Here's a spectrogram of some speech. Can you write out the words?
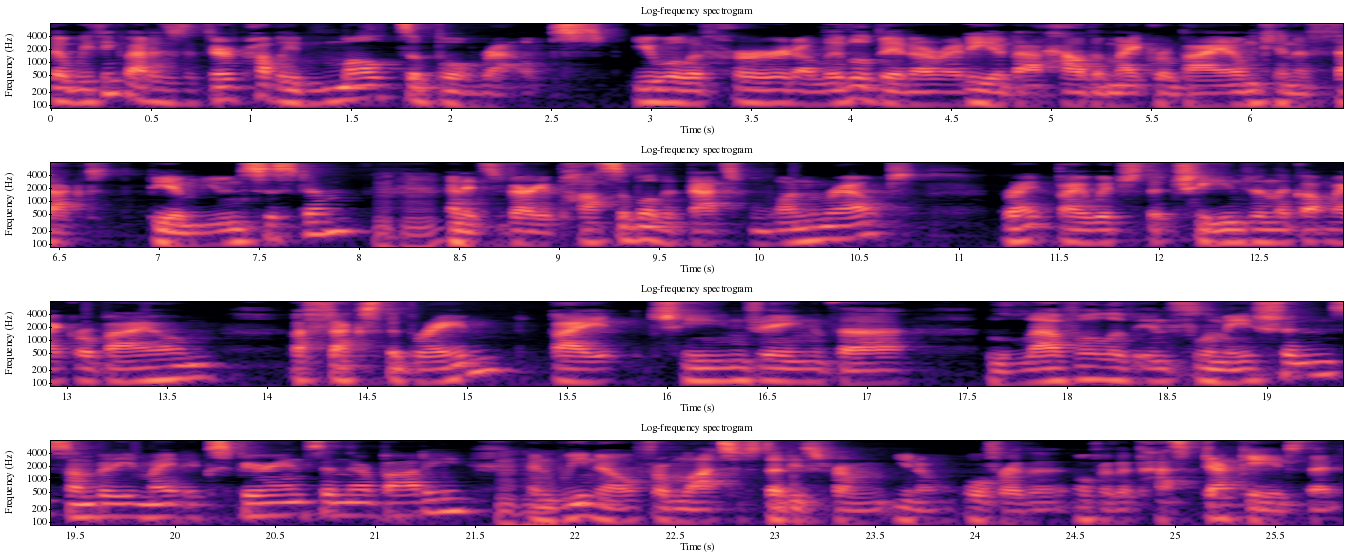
that we think about it is that there are probably multiple routes. You will have heard a little bit already about how the microbiome can affect the immune system mm-hmm. and it's very possible that that's one route right by which the change in the gut microbiome affects the brain by changing the level of inflammation somebody might experience in their body. Mm-hmm. and we know from lots of studies from you know over the over the past decades that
